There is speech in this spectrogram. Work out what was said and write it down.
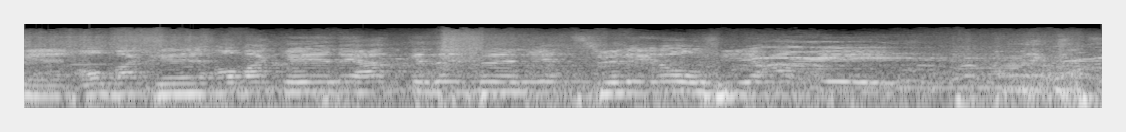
it. Aufbacke, Aufbacke, Aufbacke, der hat gesessen, jetzt für die los, hier ab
